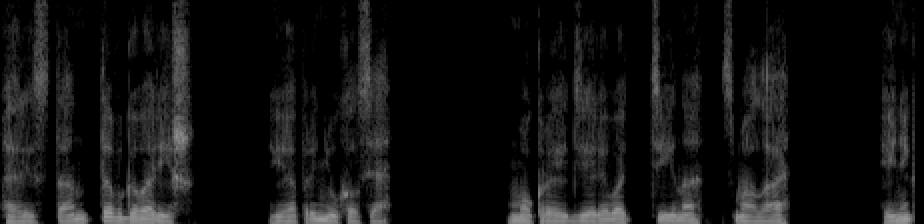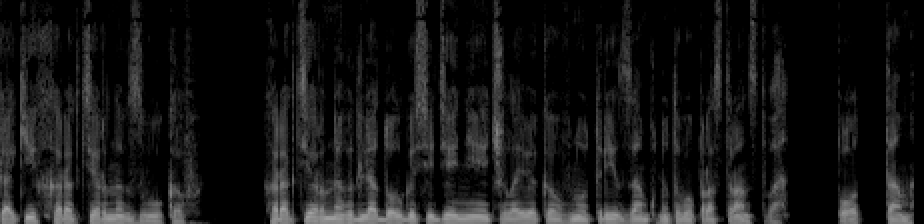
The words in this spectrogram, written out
Арестантов, говоришь? Я принюхался. Мокрое дерево, тина, смола. И никаких характерных звуков. Характерных для долгосидения человека внутри замкнутого пространства. Пот там,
